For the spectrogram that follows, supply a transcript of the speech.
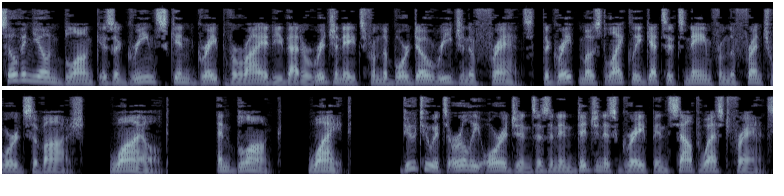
Sauvignon Blanc is a green-skinned grape variety that originates from the Bordeaux region of France. The grape most likely gets its name from the French word sauvage, wild, and blanc, white, due to its early origins as an indigenous grape in southwest France.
